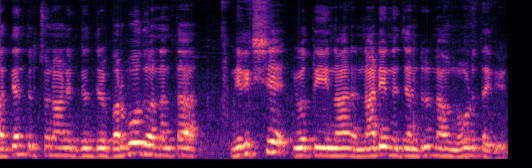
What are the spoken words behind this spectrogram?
ಮಧ್ಯಂತರ ಚುನಾವಣೆ ಬಿದ್ದರೆ ಬರ್ಬೋದು ಅನ್ನೋಂಥ ನಿರೀಕ್ಷೆ ಇವತ್ತು ಈ ನಾಡಿನ ಜನರು ನಾವು ನೋಡ್ತಾ ಇದೀವಿ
